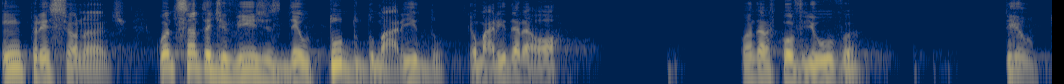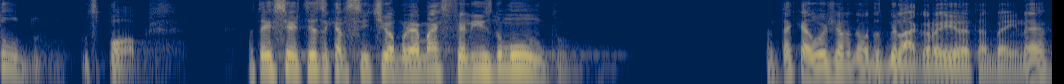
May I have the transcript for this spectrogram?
Impressionante. Quando Santa Edviges deu tudo do marido, que o marido era ó. Quando ela ficou viúva, deu tudo para os pobres. Eu tenho certeza que ela se sentiu a mulher mais feliz do mundo. Até que hoje ela é uma das milagreiras também, né?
